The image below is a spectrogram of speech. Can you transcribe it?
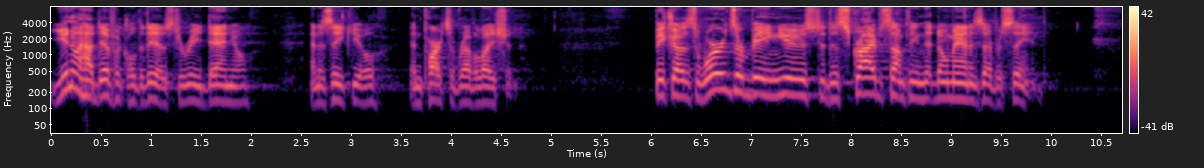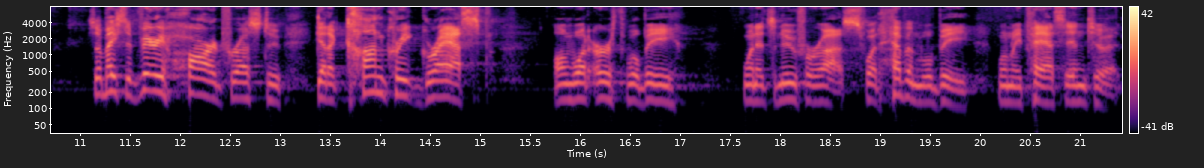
You know how difficult it is to read Daniel and Ezekiel and parts of Revelation because words are being used to describe something that no man has ever seen. So it makes it very hard for us to get a concrete grasp on what earth will be when it's new for us, what heaven will be when we pass into it.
